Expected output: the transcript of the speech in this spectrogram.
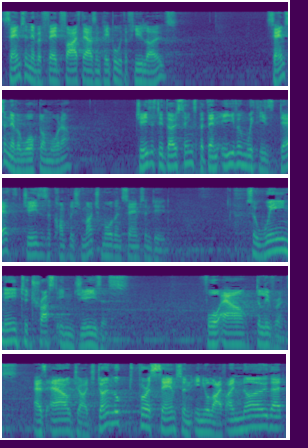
Samson never fed 5,000 people with a few loaves. Samson never walked on water. Jesus did those things, but then even with his death, Jesus accomplished much more than Samson did. So we need to trust in Jesus for our deliverance as our judge. Don't look for a Samson in your life. I know that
